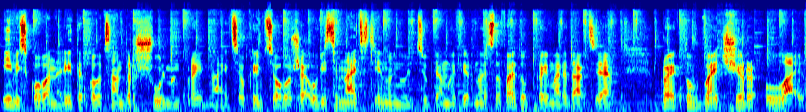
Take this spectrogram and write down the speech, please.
і військовий аналітик Олександр Шульман приєднається. Окрім цього, вже о 18.00 цю пряму ефірну естафету прийме редакція проєкту Вечір Лайф.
